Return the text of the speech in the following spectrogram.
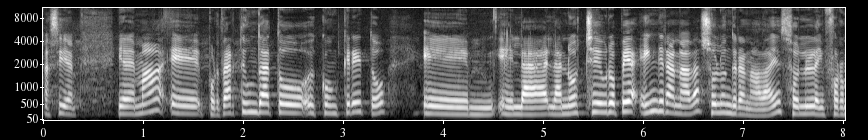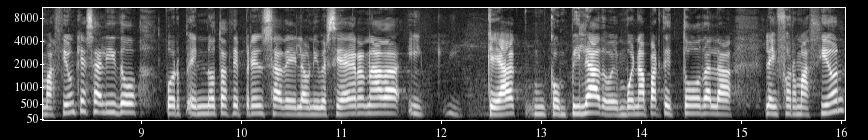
así es. Y además, eh, por darte un dato concreto, eh, la, la, noche europea en Granada, solo en Granada, ¿eh? solo la información que ha salido por, en notas de prensa de la Universidad de Granada y, y que ha compilado en buena parte toda la, información,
